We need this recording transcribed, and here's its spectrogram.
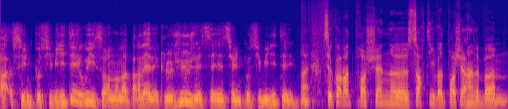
ah, c'est une possibilité, oui, ça on en a parlé avec le juge et c'est une possibilité. C'est quoi votre prochaine euh, sortie, votre prochain album?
